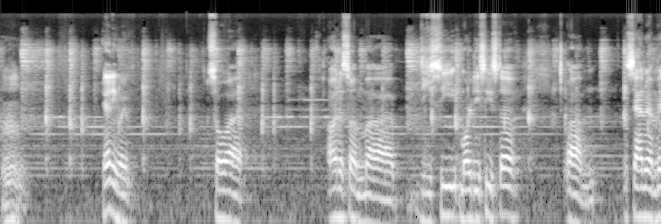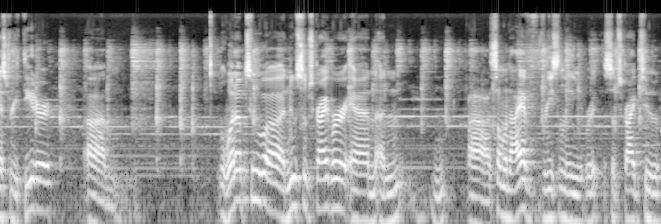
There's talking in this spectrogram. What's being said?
Mm. Anyway, so uh, on to some uh, DC, more DC stuff. Um, Sandman Mystery Theater. Um, what up to a new subscriber and a, uh, someone I have recently re- subscribed to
